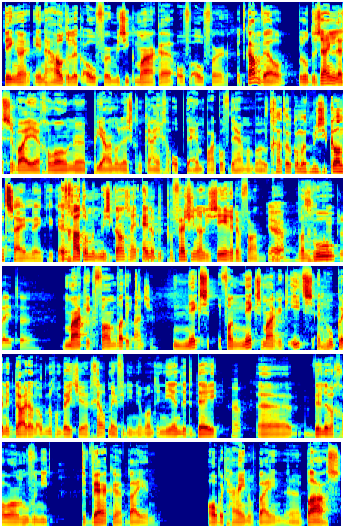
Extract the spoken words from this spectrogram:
dingen inhoudelijk over muziek maken of over... Het kan wel. Ik bedoel, er zijn lessen waar je gewoon eh, pianoles kan krijgen op de MPAC of de Herman Brood. Het gaat ook om het muzikant zijn, denk ik. Hè? Het gaat om het muzikant zijn en op het professionaliseren daarvan. Ja, Van hoe- complete Maak ik van wat ik plaatje. niks, van niks maak ik iets. En hoe kan ik daar dan ook nog een beetje geld mee verdienen? Want in the end of the day Ja. eh, willen we gewoon, hoeven niet te werken bij een Albert Heijn of bij een eh, baas.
